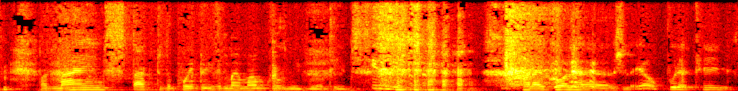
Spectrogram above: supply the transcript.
but mine stuck to the point where even my mom calls me Buda tapes. when I call her, she's like, "Yo, Buda tapes."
